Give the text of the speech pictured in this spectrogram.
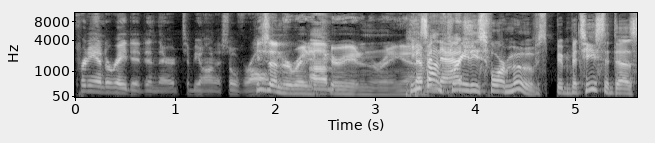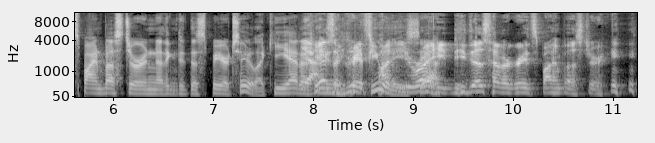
pretty underrated in there, to be honest. Overall, He's underrated. Um, period in the ring. Yeah. He's Kevin on three of these four moves. Batista does Spinebuster and I think did the spear too. Like he had a, Yeah. he He has has a, a great few of these. You're right. yeah. He, he does have a great spine buster. He's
